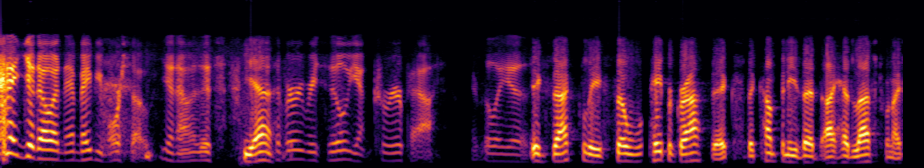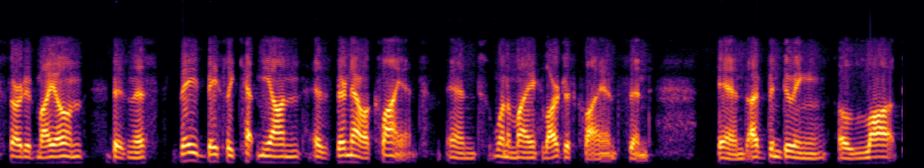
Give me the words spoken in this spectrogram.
you know, and, and maybe more so. You know, it's yeah. it's a very resilient career path. It really is. Exactly. So, Paper Graphics, the company that I had left when I started my own business, they basically kept me on as they're now a client and one of my largest clients. And and I've been doing a lot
